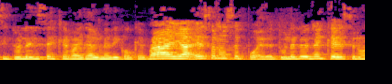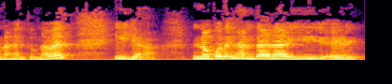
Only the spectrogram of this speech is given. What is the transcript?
si tú le dices que vaya al médico que vaya, eso no se puede, tú le tienes que decir a una gente una vez y ya, no puedes andar ahí eh,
